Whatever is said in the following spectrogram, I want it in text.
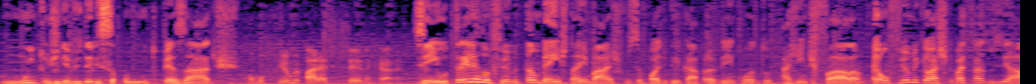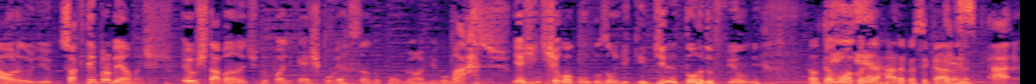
muito. Os livros dele são muito pesados. Como o filme parece ser, né, cara? Sim, o trailer do filme também está aí embaixo, você pode clicar para ver enquanto a gente fala. É um filme que eu acho que vai traduzir a aura do livro. Só que tem problemas. Eu estava antes do podcast conversando com o meu amigo Márcio e a gente chegou à conclusão de que o diretor do filme Não tem Quem alguma coisa é errada com esse cara, né? esse cara,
